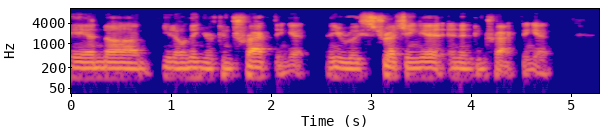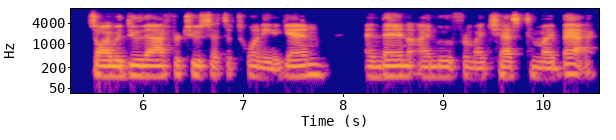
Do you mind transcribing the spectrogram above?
and uh, you know, and then you're contracting it, and you're really stretching it, and then contracting it. So I would do that for two sets of 20 again. And then I move from my chest to my back.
